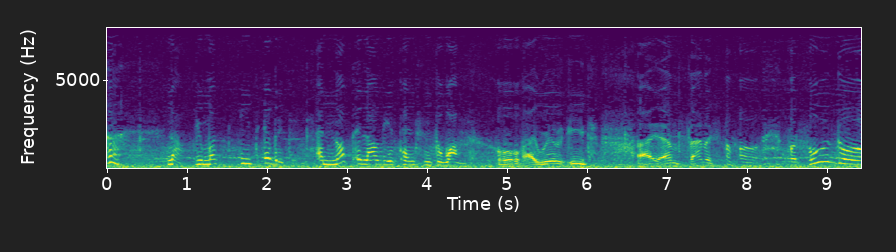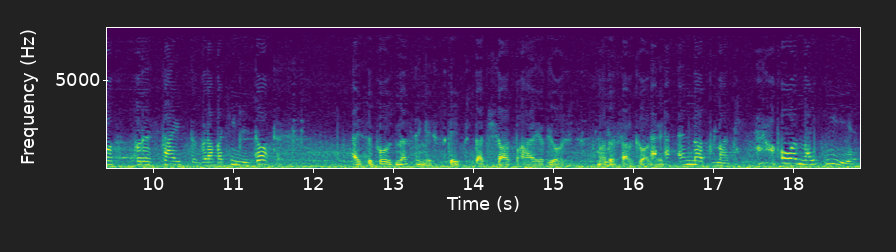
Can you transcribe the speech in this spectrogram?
Ah, now, you must eat everything and not allow the attention to wander. Oh, I will eat. I am famished. Oh, for food or for a sight of Rappaccini's daughter? I suppose nothing escapes that sharp eye of yours, Mother Falcone. And uh, not much. Or my ear.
